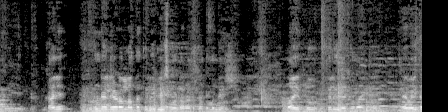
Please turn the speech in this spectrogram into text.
తెలియదు. కానీ ఇక్కడుండే లీడర్లు అంతా తెలుగుదేశం అంటారంట కొంతమంది నాయకులు. తెలుగుదేశం నాయకులు. మేమైతే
